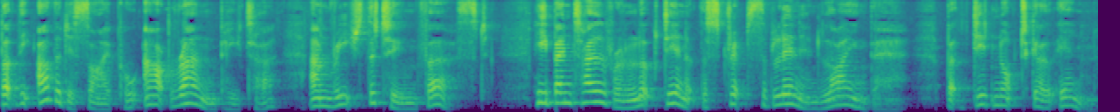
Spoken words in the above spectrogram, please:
but the other disciple outran Peter and reached the tomb first. He bent over and looked in at the strips of linen lying there, but did not go in.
